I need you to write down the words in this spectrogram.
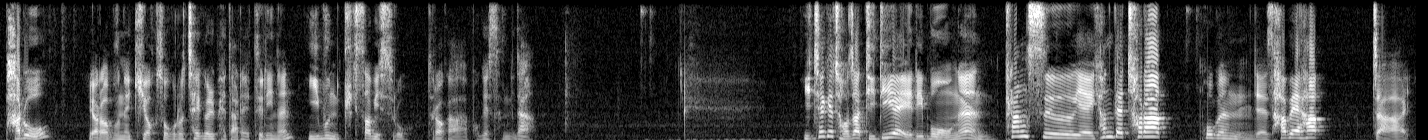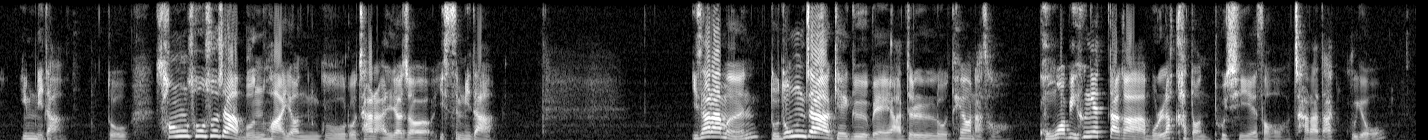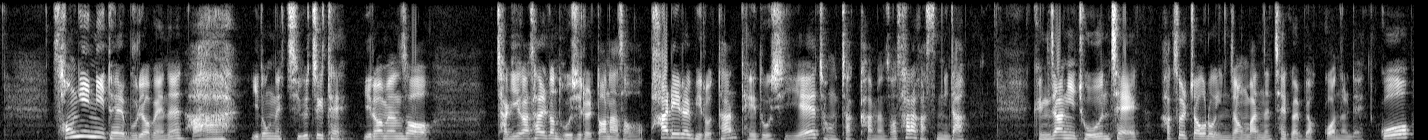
바로 여러분의 기억 속으로 책을 배달해 드리는 2분 퀵 서비스로 들어가 보겠습니다. 이 책의 저자 디디에 에리봉은 프랑스의 현대 철학 혹은 이제 사회학자입니다. 또 성소수자 문화 연구로 잘 알려져 있습니다. 이 사람은 노동자 계급의 아들로 태어나서 공업이 흥했다가 몰락하던 도시에서 자라났고요. 성인이 될 무렵에는 아, 이 동네 지긋지긋해 이러면서 자기가 살던 도시를 떠나서 파리를 비롯한 대도시에 정착하면서 살아갔습니다. 굉장히 좋은 책, 학술적으로 인정받는 책을 몇 권을 냈고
